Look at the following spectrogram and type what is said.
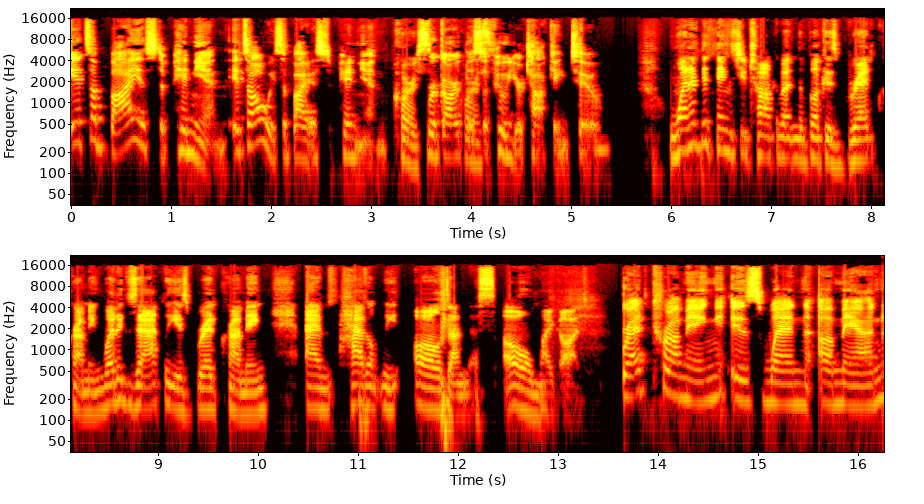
it's a biased opinion. It's always a biased opinion. Of course. Regardless of, course. of who you're talking to. One of the things you talk about in the book is breadcrumbing. What exactly is breadcrumbing? And haven't we all done this? Oh my God. Breadcrumbing is when a man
